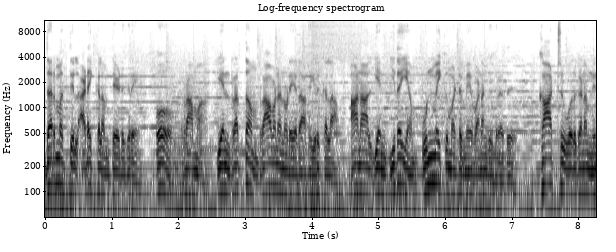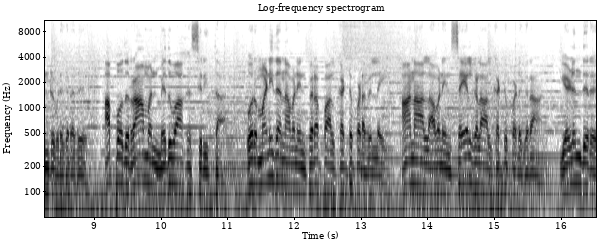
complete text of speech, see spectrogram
தர்மத்தில் அடைக்கலம் தேடுகிறேன். ஓ ராமா என் ரத்தம் ராவணனுடையதாக இருக்கலாம். ஆனால் என் இதயம் உண்மைக்கு மட்டுமே வணங்குகிறது. காற்று ஒரு கணம் நின்று விடுகிறது அப்போது ராமன் மெதுவாக சிரித்தார். ஒரு மனிதன் அவனின் பிறப்பால் கட்டுப்படவில்லை. ஆனால் அவனின் செயல்களால் கட்டுப்படுகிறான். எழுந்திரு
